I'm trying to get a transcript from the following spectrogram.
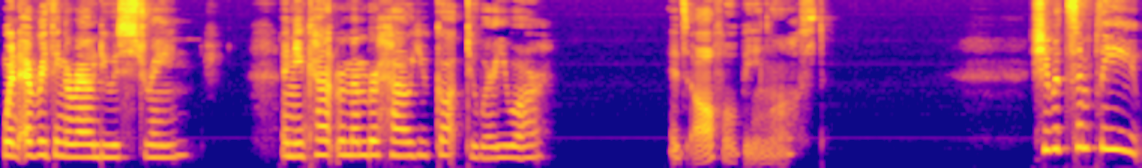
when everything around you is strange and you can't remember how you got to where you are? It's awful being lost. She would simply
